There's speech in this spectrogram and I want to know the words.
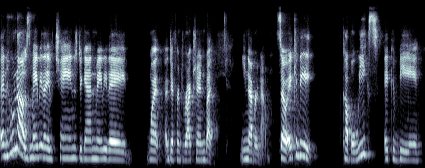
and who knows maybe they've changed again maybe they went a different direction but you never know. So it can be a couple weeks it could be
